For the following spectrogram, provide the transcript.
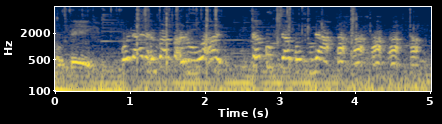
Okay. Wala nang paparuan. Sabog-sabog na.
